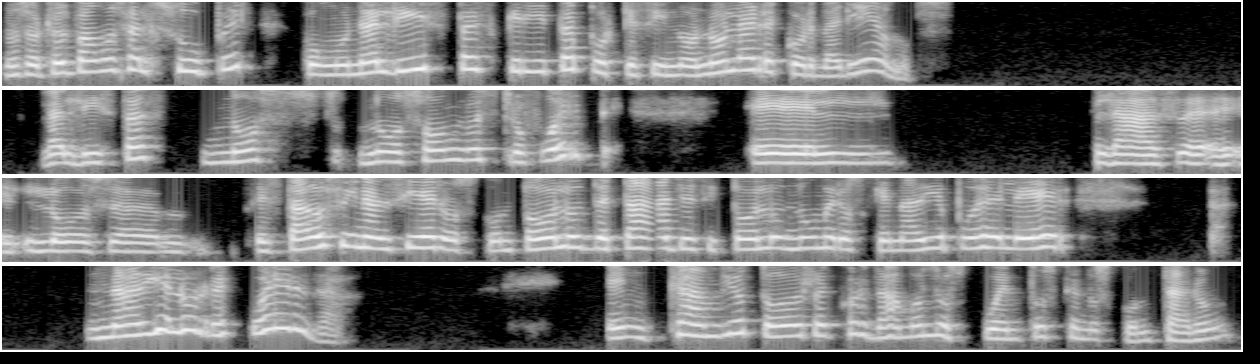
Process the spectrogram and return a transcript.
Nosotros vamos al súper con una lista escrita porque si no, no la recordaríamos. Las listas no, no son nuestro fuerte. El, las, eh, los eh, estados financieros con todos los detalles y todos los números que nadie puede leer, nadie los recuerda. En cambio, todos recordamos los cuentos que nos contaron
